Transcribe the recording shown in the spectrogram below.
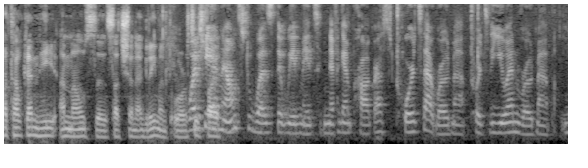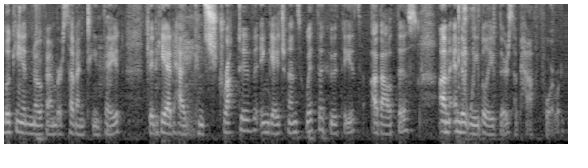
But how can he announce uh, such an agreement or What he announced was that we had made significant progress towards that roadmap, towards the UN roadmap, looking at November 17th date, that he had had constructive engagements with the Houthis about this, um, and that we believe there's a path forward.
